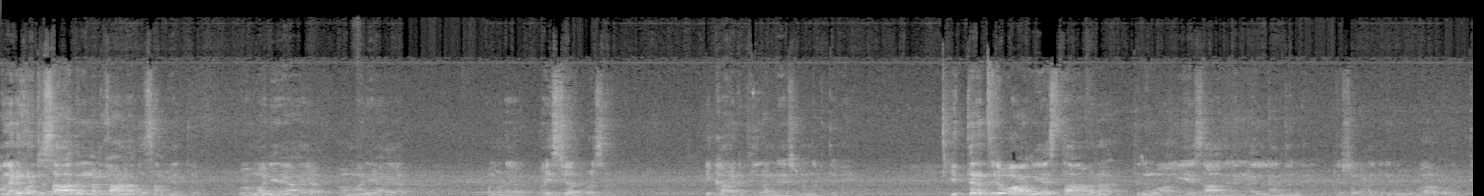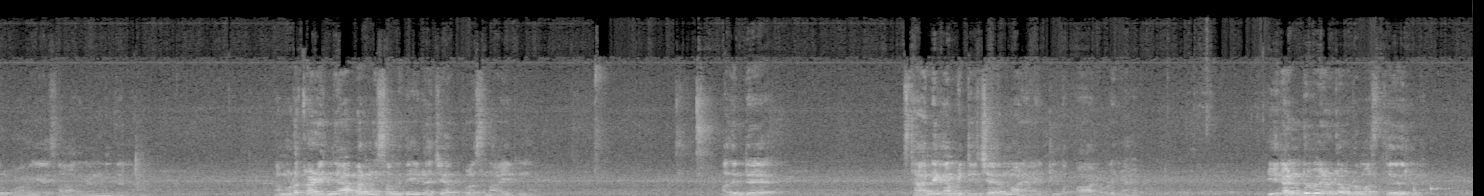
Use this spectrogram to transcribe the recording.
അങ്ങനെ കുറച്ച് സാധനങ്ങൾ കാണാത്ത സമയത്ത് ബഹുമാനിയായ ബഹുമാനിയായ നമ്മുടെ വൈസ് ചെയർപേഴ്സൺ ഈ കാര്യത്തിൽ അന്വേഷണം നടത്തുകയും ഇത്തരത്തിൽ വാങ്ങിയ സ്ഥാപനത്തിന് വാങ്ങിയ സാധനങ്ങളെല്ലാം തന്നെ ലക്ഷക്കണക്കിന് രൂപ കൊടുത്ത് വാങ്ങിയ സാധനങ്ങളെല്ലാം നമ്മുടെ കഴിഞ്ഞ ഭരണസമിതിയുടെ ചെയർപേഴ്സണായിരുന്നു അതിന്റെ സ്റ്റാൻഡിംഗ് കമ്മിറ്റി ചെയർമാനായിട്ടുള്ള പാലോളി മെഹബൂബ് ഈ രണ്ടുപേരുടെ ഉടമസ്ഥതയിൽ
